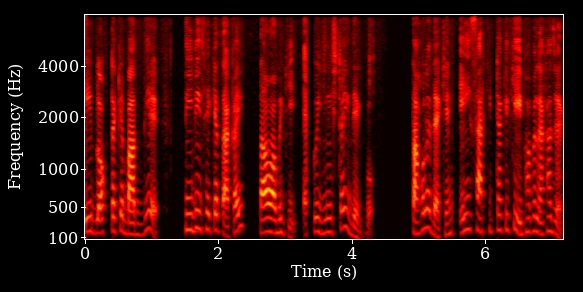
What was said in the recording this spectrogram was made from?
এই ব্লকটাকে বাদ দিয়ে সিডি থেকে তাকাই, তাও আমি কি একই জিনিসটাই দেখব। তাহলে দেখেন, এই সার্কিটটাকে কি এইভাবে লেখা যায়?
